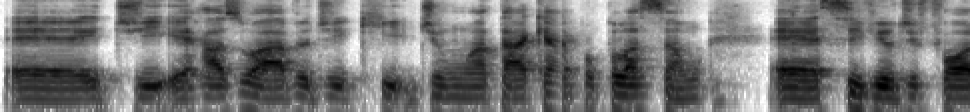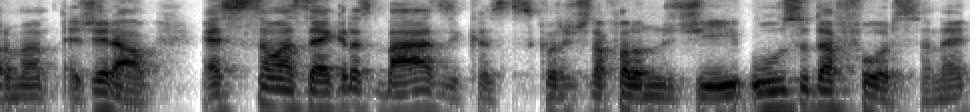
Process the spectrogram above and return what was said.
é, de, é, razoável de, que, de um ataque à população é, civil de forma geral. Essas são as regras básicas quando a gente está falando de uso da força, né?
